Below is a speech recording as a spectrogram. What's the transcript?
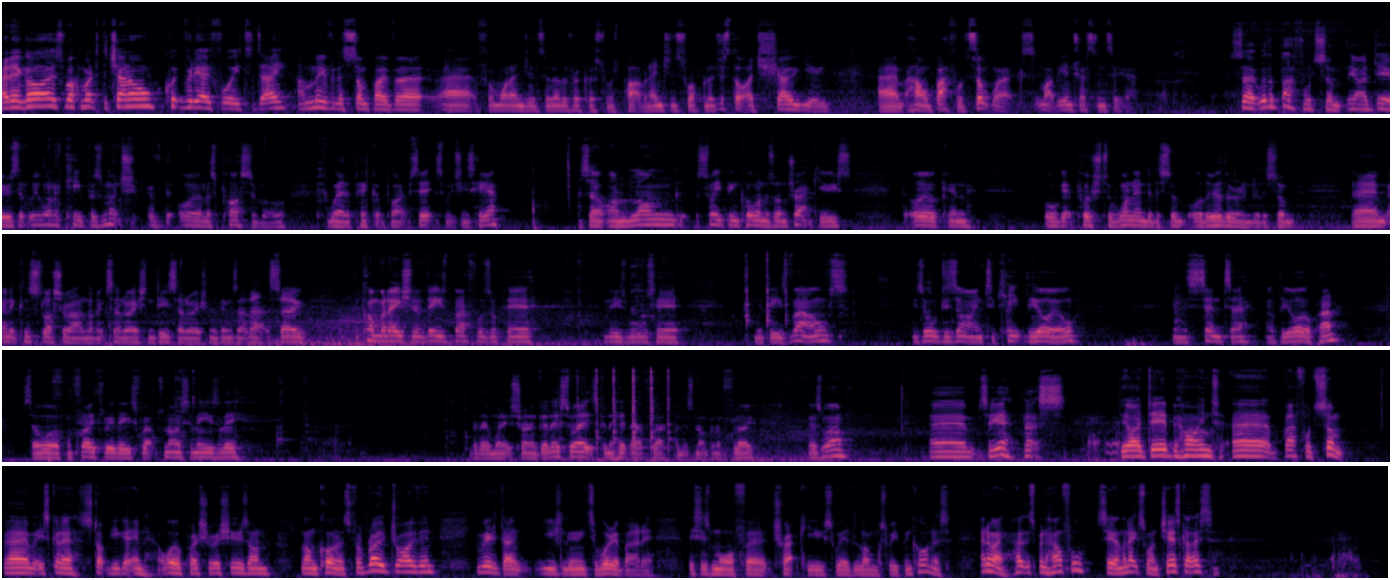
Hey there guys, welcome back to the channel. Quick video for you today. I'm moving a sump over uh, from one engine to another for a customer as part of an engine swap and I just thought I'd show you um, how a baffled sump works. It might be interesting to you. So with a baffled sump, the idea is that we want to keep as much of the oil as possible where the pickup pipe sits, which is here. So on long sweeping corners on track use, the oil can all get pushed to one end of the sump or the other end of the sump um, and it can slosh around on acceleration, deceleration and things like that. So the combination of these baffles up here, these walls here, with these valves, is all designed to keep the oil in the centre of the oil pan. So oil can flow through these flaps nice and easily. But then when it's trying to go this way, it's going to hit that flap and it's not going to flow as well. Um, so yeah, that's the idea behind uh, baffled sump um, it's going to stop you getting oil pressure issues on long corners. For road driving, you really don't usually need to worry about it. This is more for track use with long sweeping corners. Anyway, hope it's been helpful. See you on the next one. Cheers, guys.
